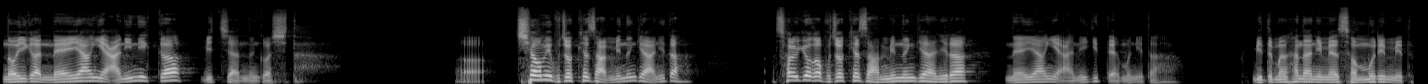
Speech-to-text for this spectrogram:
너희가 내 양이 아니니까 믿지 않는 것이다. 어, 체험이 부족해서 안 믿는 게 아니다. 설교가 부족해서 안 믿는 게 아니라 내 양이 아니기 때문이다. 믿음은 하나님의 선물입니다.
